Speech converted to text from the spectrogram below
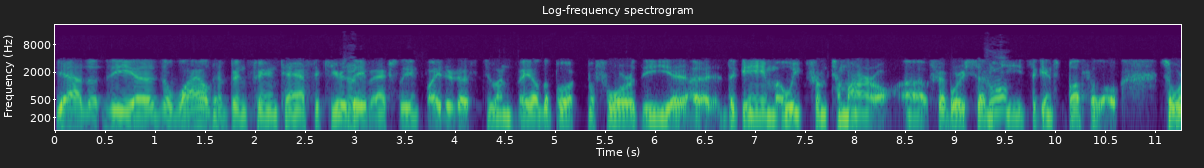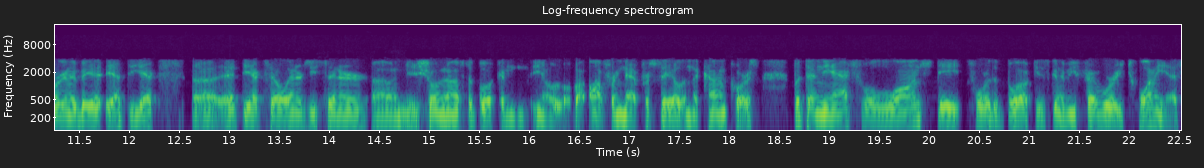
yeah, the the uh, the Wild have been fantastic here. Good. They've actually invited us to unveil the book before the uh, the game a week from tomorrow, uh, February seventeenth cool. against Buffalo. So we're going to be at the X uh, at the Xcel Energy Center, um, showing off the book and you know offering that for sale in the concourse. But then the actual launch date for the book is going to be February twentieth,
